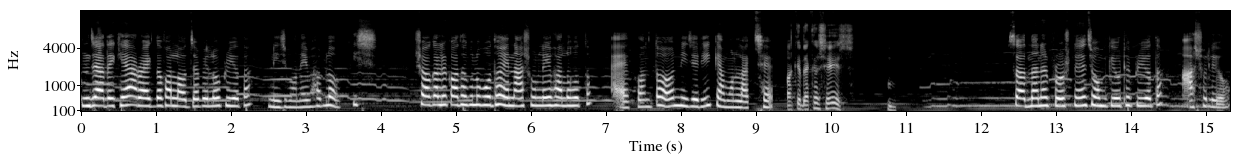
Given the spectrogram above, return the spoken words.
যা দেখে আরও এক দফা লজ্জা পেল প্রিয়তা। নিজ মনেই ভাবলো ইস সকালের কথাগুলো বোধহয় না শুনলেই ভালো হতো। এখন তো নিজেরই কেমন লাগছে। আমাকে দেখা শেষ? সাদনানের প্রশ্নে চমকে ওঠে প্রিয়তা। আসলেও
